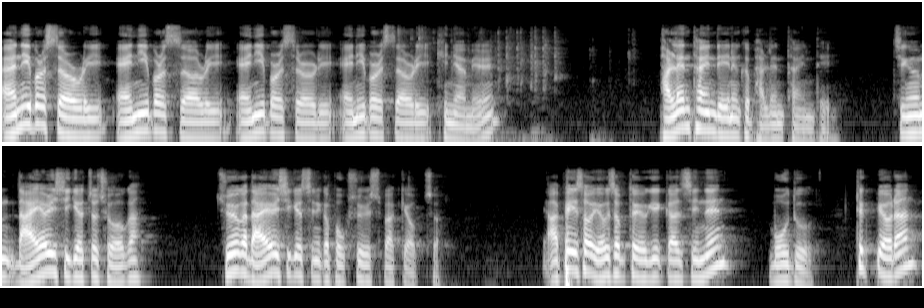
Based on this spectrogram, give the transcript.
Anniversary, anniversary, anniversary, anniversary 기념일. 발렌타인데이는 그 발렌타인데이. 지금 나열식이었죠, 주어가? 주어가 나열식이었으니까 복수일 수밖에 없죠. 앞에서 여기서부터 여기까지는 모두 특별한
